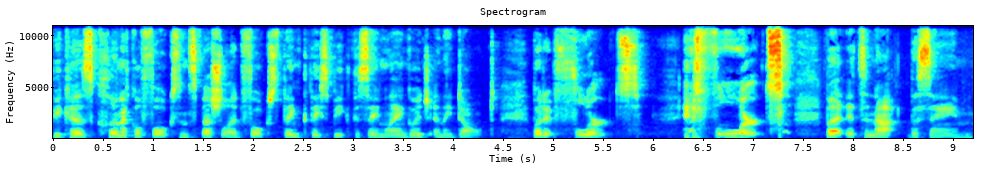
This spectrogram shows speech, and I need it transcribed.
because clinical folks and special ed folks think they speak the same language and they don't. But it flirts. It flirts, but it's not the same.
